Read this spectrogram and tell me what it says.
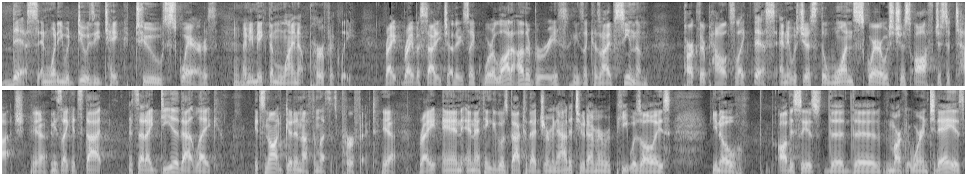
this. And what he would do is he'd take two squares and he'd mm-hmm. make them line up perfectly, right, right beside each other. He's like, where a lot of other breweries, and he's like, because I've seen them park their pallets like this, and it was just the one square was just off just a touch. Yeah. and he's like, it's that it's that idea that like it's not good enough unless it's perfect Yeah. right? And and I think it goes back to that German attitude. I remember Pete was always, you know, obviously as the the market we're in today is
